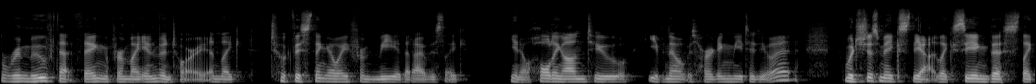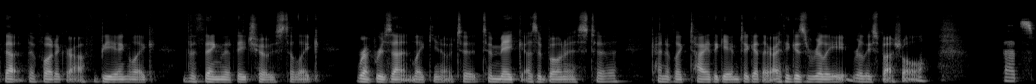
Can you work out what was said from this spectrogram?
removed that thing from my inventory and like took this thing away from me that i was like you know holding on to even though it was hurting me to do it which just makes yeah like seeing this like that the photograph being like the thing that they chose to like represent like you know to to make as a bonus to kind of like tie the game together i think is really really special That's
